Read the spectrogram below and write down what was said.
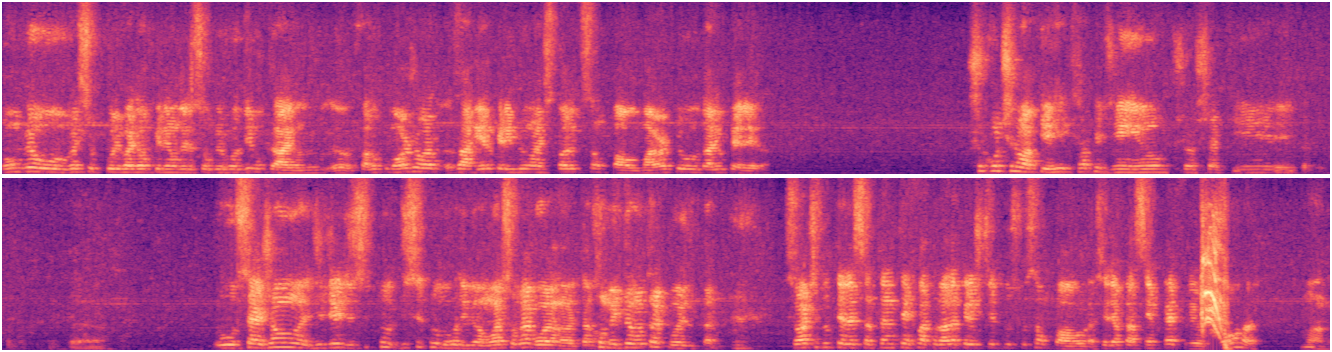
Vamos ver, o, ver se o Curi vai dar a opinião dele sobre o Rodrigo Caio. Falou que o maior zagueiro que ele viu na história de São Paulo, maior que o Dario Pereira. Deixa eu continuar aqui, Henrique, rapidinho. Deixa eu achar aqui. O Sérgio DJ disse, tu- disse tudo, Rodrigão. Não é sobre agora, não. Ele tá comentando outra coisa, tá? Sorte do Tele Santana ter faturado aqueles títulos pro São Paulo. Seria pra sempre pé frio. Porra, mano,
